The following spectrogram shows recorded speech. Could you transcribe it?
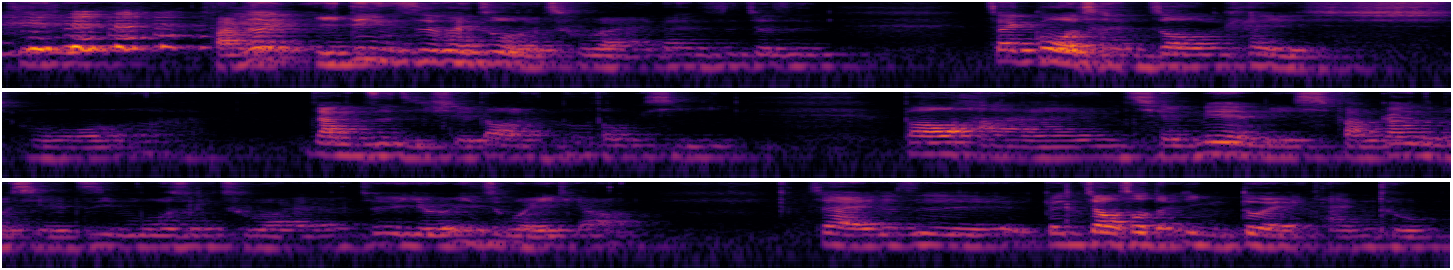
就是反正一定是会做得出来，但是就是在过程中可以我。让自己学到很多东西，包含前面你反纲怎么写，自己摸索出来的，就有一直微调。再来就是跟教授的应对谈吐，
